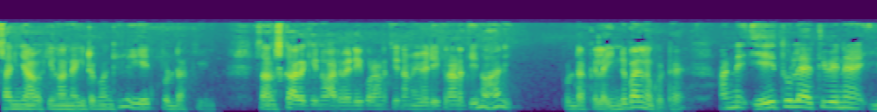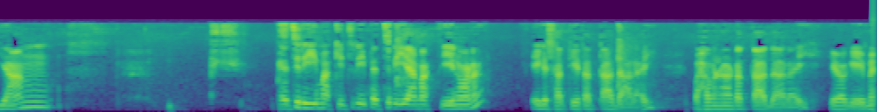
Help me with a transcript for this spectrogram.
සංඥාව කියනවා නැගිටපන් කියලා ඒත් පොඩ්ඩක් කියනවා. සංස්කාර කියනවා අර වැඩේ කරන්න තියෙනවා මේ වැඩේ කරන්න තියෙනවා හරි. පොඩ්ඩක් වෙලා ඉන්න බලනකොට අන්න ඒ තුල ඇති වෙන යම් පැතිරීමක් ඉතිරි පැතිරියාමක් තියෙනවනම් ඒක සතියටත් ආදාරයි භාවනාවටත් ආදාරයි ඒ වගේම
